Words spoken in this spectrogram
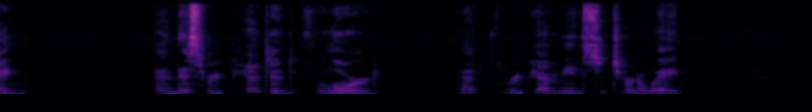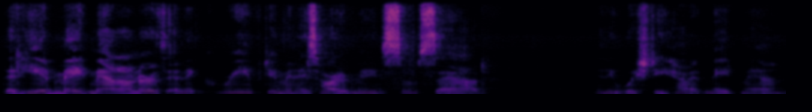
time. And this repented the Lord. That repent means to turn away. That he had made man on earth, and it grieved him in his heart. It made him so sad. And he wished he hadn't made man.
